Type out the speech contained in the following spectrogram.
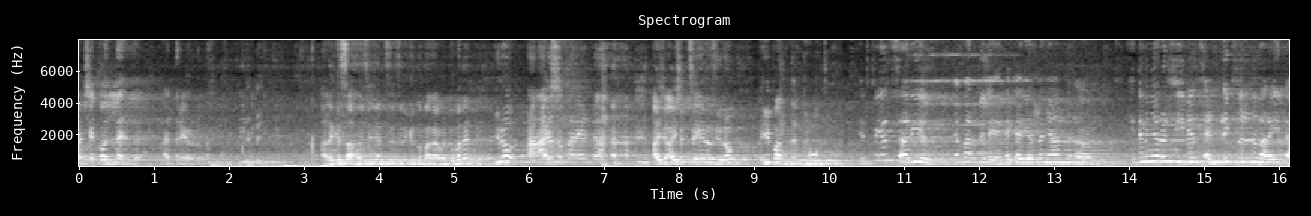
പക്ഷെ കൊല്ലരുത്. അത്രയേ ഉള്ളൂ. അതൊക്കെ സാഹചര്യം അനുസരിച്ച് എനിക്കൊന്നും പറയാൻ പറ്റും. I should say this you know ഈ പറഞ്ഞ ഗ്രോത്ത് ഇറ്റ് ഫീൽസ് സറിയൽ ഞാൻ പറഞ്ഞില്ലേ എന്റെ കരിയറിൽ ഞാൻ ഇതിന് ഞാനൊരു ഫീമെയിൽ സെൻട്രിക് ഫിൽ എന്ന് പറയില്ല.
